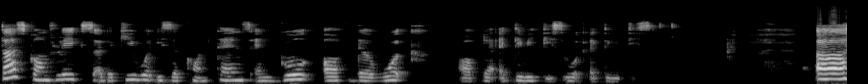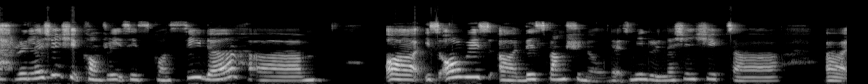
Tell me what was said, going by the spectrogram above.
Thus conflicts uh, the keyword is the contents and goal of the work of the activities work activities. Uh, relationship conflicts is considered um, uh, it's always uh, dysfunctional. That means relationships are uh,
